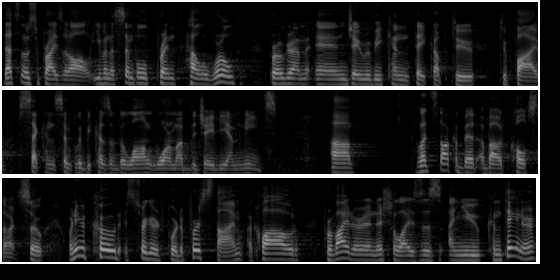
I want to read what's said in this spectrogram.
that's no surprise at all. Even a simple print hello world program in JRuby can take up to, to five seconds simply because of the long warm-up the JVM needs. Uh, let's talk a bit about cold start. So when your code is triggered for the first time, a cloud provider initializes a new container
